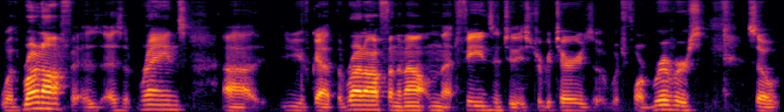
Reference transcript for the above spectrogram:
with runoff as, as it rains. Uh, you've got the runoff from the mountain that feeds into these tributaries, which form rivers. So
